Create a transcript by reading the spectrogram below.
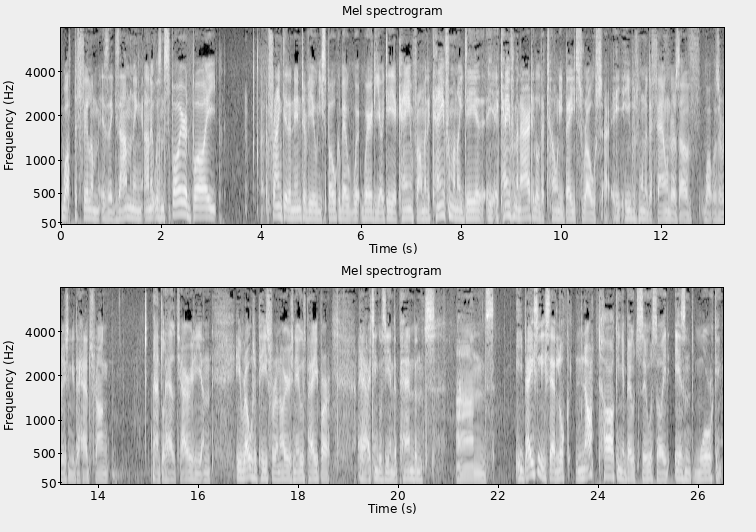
what the film is examining, and it was inspired by Frank did an interview and he spoke about wh- where the idea came from, and it came from an idea. It came from an article that Tony Bates wrote. Uh, He was one of the founders of what was originally the Headstrong mental health charity, and he wrote a piece for an Irish newspaper. Uh, I think it was the Independent, and he basically said, "Look, not talking about suicide isn't working."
